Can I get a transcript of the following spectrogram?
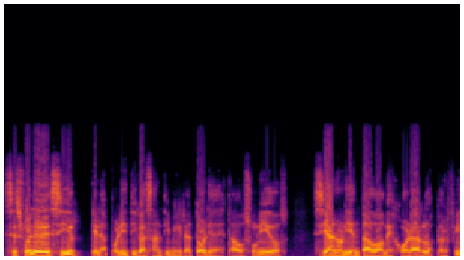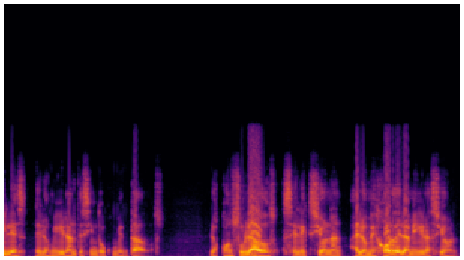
Se suele decir que las políticas antimigratorias de Estados Unidos se han orientado a mejorar los perfiles de los migrantes indocumentados. Los consulados seleccionan a lo mejor de la migración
